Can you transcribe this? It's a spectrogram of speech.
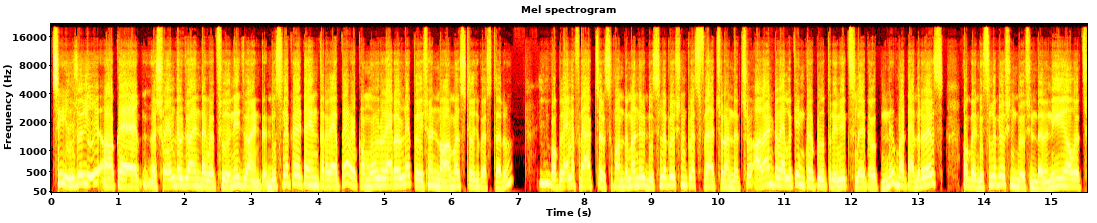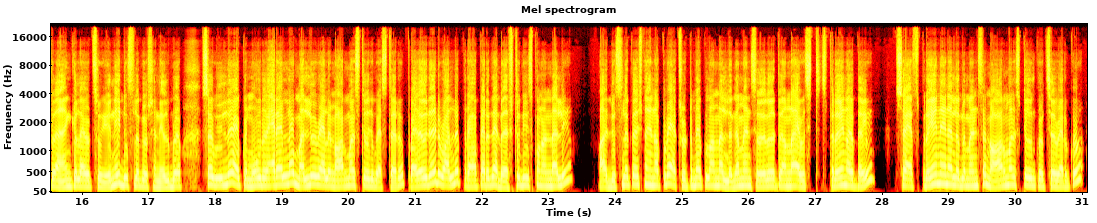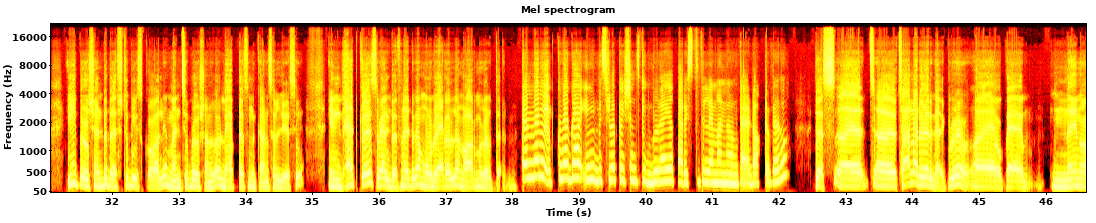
సో యూజువల్లీ ఒక షోల్డర్ జాయింట్ అవ్వచ్చు ఎనీ జాయింట్ డిస్లొకేట్ అయిన తర్వాత ఒక మూడు వారాల్లో పేషెంట్ నార్మల్ స్టేజ్కి వస్తారు. ఒకవేళ ఫ్రాక్చర్స్ కొంతమంది డిస్లొకేషన్ ప్లస్ ఫ్రాక్చర్ ఉండొచ్చు. అలాంటి వాళ్ళకి ఇంకా టూ త్రీ వీక్స్ లేట్ అవుతుంది. బట్ అదర్వైజ్ ఒక డిస్లొకేషన్ పేషెంట్ అది నీ అవ్వచ్చు యాంకిల్ అవ్వచ్చు ఎనీ డిస్లొకేషన్ ఎల్బో సో వీళ్ళు ఒక మూడు వారాల్లో మళ్ళీ వాళ్ళు నార్మల్ స్టేజ్కి వస్తారు ప్రొవైడెడ్ వాళ్ళు ప్రాపర్గా రెస్ట్ తీసుకుని ఉండాలి. ఆ డిస్లొకేషన్ అయినప్పుడు ఆ చుట్టుపక్కల ఉన్న లిగమెంట్స్ ఏవైతే ఉన్నాయో అవి స్ట్రెయిన్ అవుతాయి. సో ఆ స్ప్రెయిన్ అయిన లిగమెంట్స్ నార్మల్ స్టేజ్కి వచ్చే వరకు ఈ పేషెంట్ రెస్ట్ తీసుకోవాలి మంచి పొజిషన్లో డాక్టర్స్ని కన్సల్ట్ చేసి. ఇన్ దాట్ కేస్ వాళ్ళు డెఫినెట్గా మూడు వారాల్లో నార్మల్ అవుతారు. కొందరు ఎక్కువగా ఈ డిస్లొకేషన్స్కి గురయ్యే పరిస్థితులు ఏమైనా ఉంటాయా డాక్టర్ గారు? ఎస్ uh, చాలా రేర్గా ఇప్పుడు uh, ఒక నేను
